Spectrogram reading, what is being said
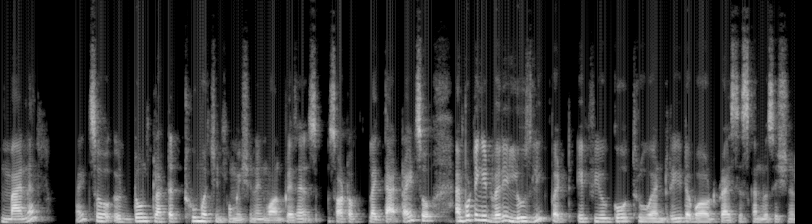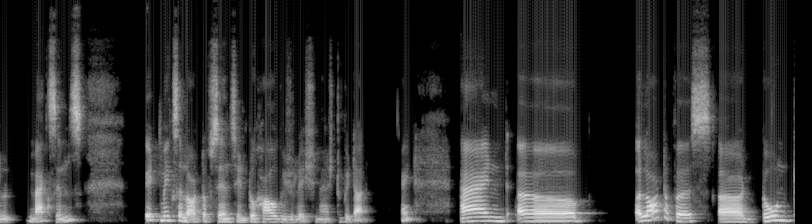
manner right? So uh, don't clutter too much information in one place and sort of like that right? So i'm putting it very loosely but if you go through and read about Grice's conversational maxims it makes a lot of sense into how visualization has to be done right and uh, a lot of us uh, don't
